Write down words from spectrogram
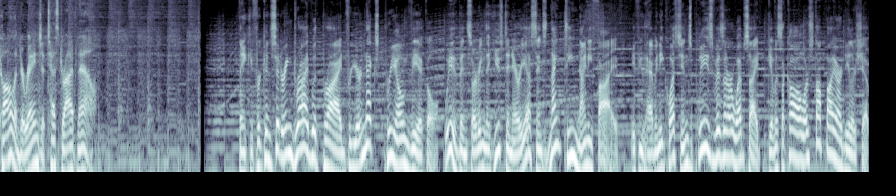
Call and arrange a test drive now. Thank you for considering Drive with Pride for your next pre owned vehicle. We have been serving the Houston area since 1995. If you have any questions, please visit our website, give us a call, or stop by our dealership.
